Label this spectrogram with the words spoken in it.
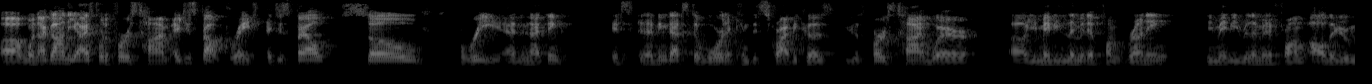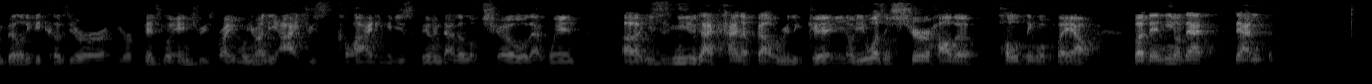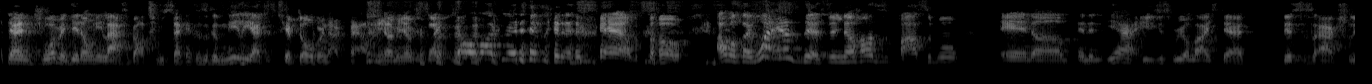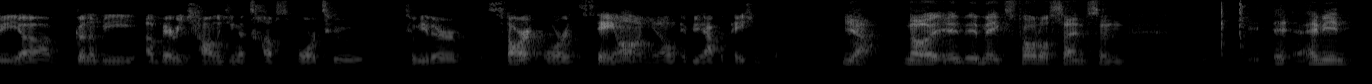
uh, when I got on the ice for the first time, it just felt great. It just felt so free, and then I think it's I think that's the word that can describe because the first time where uh, you may be limited from running. You may be limited from all of your mobility because your your physical injuries, right? When you're on the ice, you're just colliding and you're just feeling that little chill, that wind. Uh, you just knew that kind of felt really good. You know, you wasn't sure how the whole thing will play out, but then you know that that that enjoyment did only last about two seconds because immediately I just tipped over and I fell. You know what I mean? I'm just like, oh my goodness, and bam. So I was like, what is this? You know, how is this possible? And um, and then yeah, you just realize that this is actually uh, going to be a very challenging, a tough sport to to either start or stay on. You know, if you have the patience. Yeah, no, it, mm-hmm. it makes total sense, and it, I mean.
